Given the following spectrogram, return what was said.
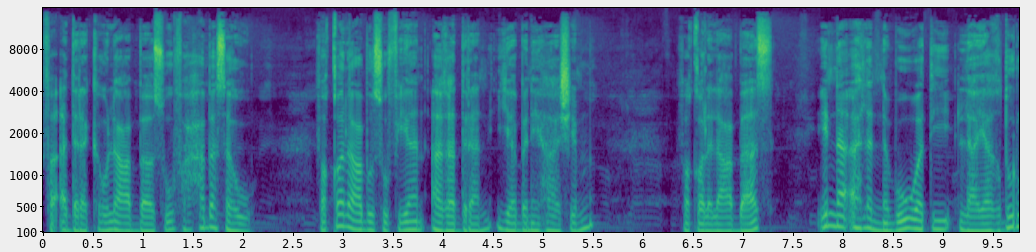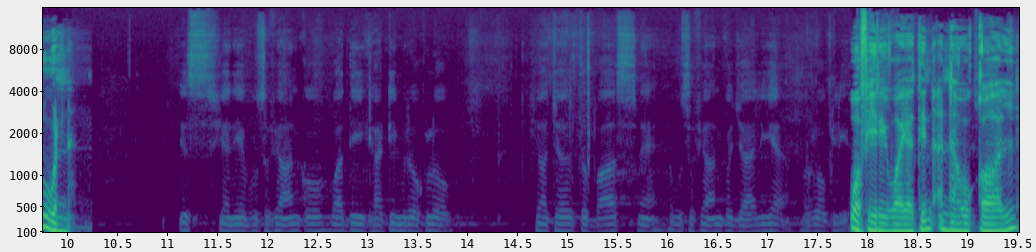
فأدركه العباس فحبسه فقال أبو سفيان أغدرا يا بني هاشم؟ فقال العباس إن أهل النبوة لا يغدرون. وفي رواية أنه قال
